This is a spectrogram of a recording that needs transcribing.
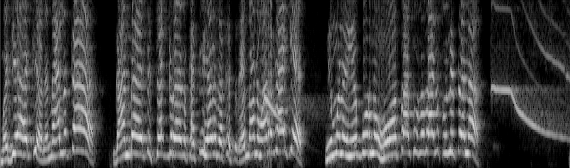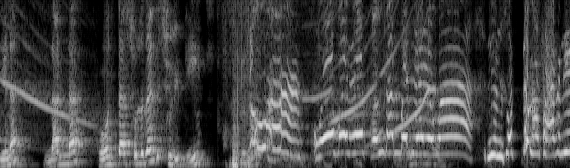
ಮಜೆ ಹಚ್ಚಿ ಅನ ಮ್ಯಾಲಕ್ಕ. ಗಂಡ ಐತಿ ಚಕ್ರ ಇಲ್ಲ ಕತಿ ಹೇಳ್ಬೇಕತ್ರಿ. ನಾನು ಹೊರಗಾಕಿ ನಿಮ್ಮನ್ನ ಇಬ್ಬರನ್ನು ಹೋತಾ ಸುಲದಾಗ ಸುಲಿತಾನ. ಏನ? ನನ್ನ ಹೋಂತ ಸುಲ್ಲದಂಗ ಸುಲಿತಿ. ನಿನ್ ಸೊತ್ತ ಸಾಗಲಿ.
